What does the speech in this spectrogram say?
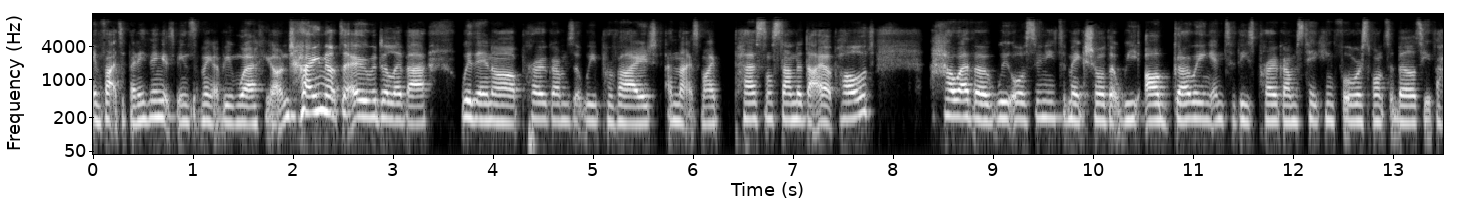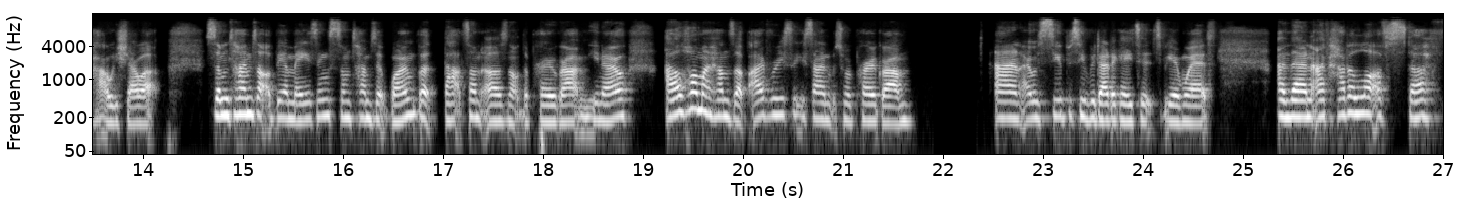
In fact, if anything, it's been something I've been working on, trying not to over deliver within our programs that we provide. And that's my personal standard that I uphold. However, we also need to make sure that we are going into these programs taking full responsibility for how we show up. Sometimes that'll be amazing, sometimes it won't, but that's on us, not the program. You know, I'll hold my hands up. I've recently signed up to a program and I was super, super dedicated to begin with. And then I've had a lot of stuff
